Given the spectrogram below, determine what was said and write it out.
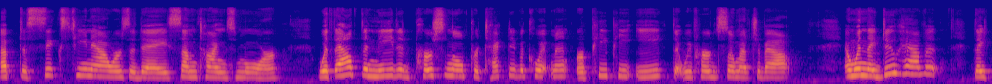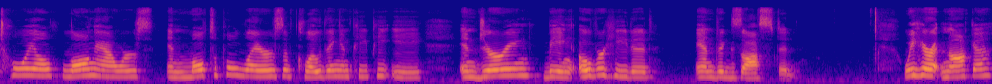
up to 16 hours a day, sometimes more, without the needed personal protective equipment or PPE that we've heard so much about. And when they do have it, they toil long hours in multiple layers of clothing and PPE, enduring being overheated and exhausted. We here at NAHCA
